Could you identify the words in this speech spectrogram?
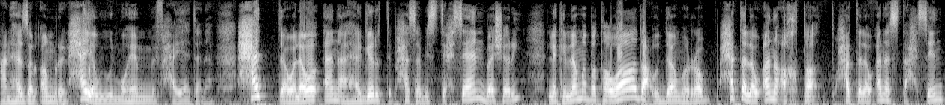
عن هذا الأمر الحيوي والمهم في حياتنا. حتى ولو أنا هاجرت بحسب استحسان بشري لكن لما بتواضع قدام الرب حتى لو أنا أخطأت حتى لو أنا استحسنت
